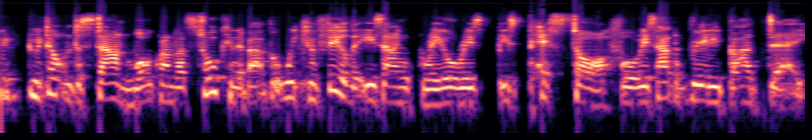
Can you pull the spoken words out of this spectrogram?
we, we don't understand what Grandad's talking about, but we can feel that he's angry or he's, he's pissed off or he's had a really bad day.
